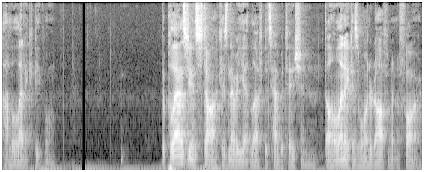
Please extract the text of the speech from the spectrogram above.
a Hellenic people. The Pelasgian stock has never yet left its habitation. The Hellenic has wandered often and afar.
